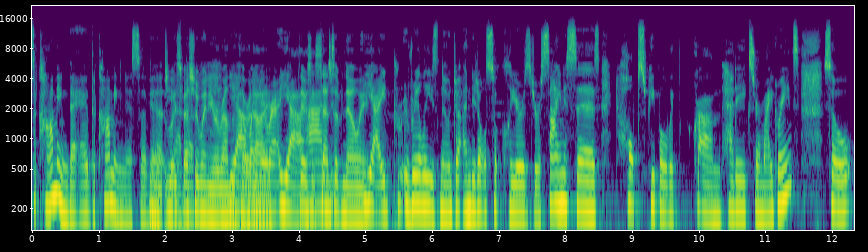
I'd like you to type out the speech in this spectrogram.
the calming, the, the calmingness of Yeah, it. especially when you're around the third when eye. yeah, There's a sense of knowing. Yeah, it really is known to, and it also clears your sinuses. It helps people with um, headaches or migraines. So.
